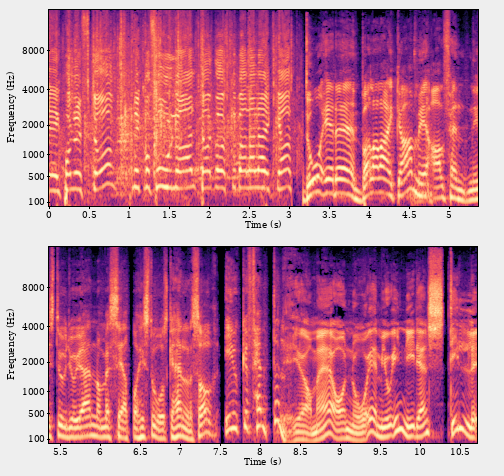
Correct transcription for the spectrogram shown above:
er jeg på lufta. Mikrofon og alt har gått til balalaika. Da er det Balalaika med Alf Henden i studio igjen, og vi ser på historiske hendelser i uke 15. Det gjør vi, og nå er vi jo inne i den stille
